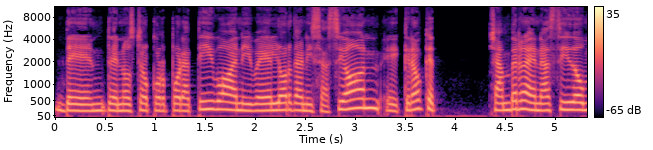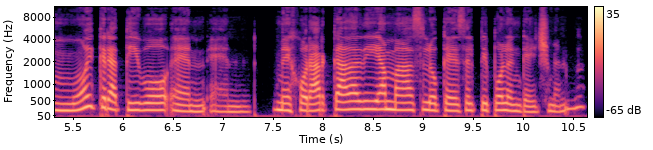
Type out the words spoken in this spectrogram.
de, nuestro corporativo a nivel organización. Eh, creo que Chamberlain ha sido muy creativo en, mejorar cada día más lo que es el people engagement.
